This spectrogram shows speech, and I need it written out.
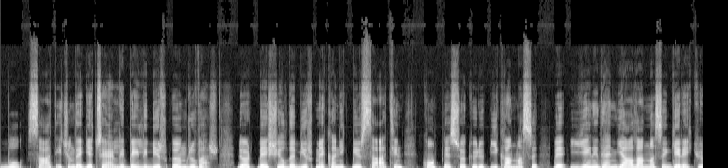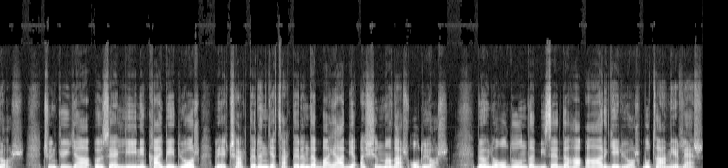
Bu saat içinde geçerli belli bir ömrü var. 4-5 yılda bir mekanik bir saatin komple sökülüp yıkanması ve yeniden yağlanması gerekiyor. Çünkü yağ özelliğini kaybediyor ve çarkların yataklarında baya bir aşınmalar oluyor. Böyle olduğunda bize daha ağır geliyor bu tamirler.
